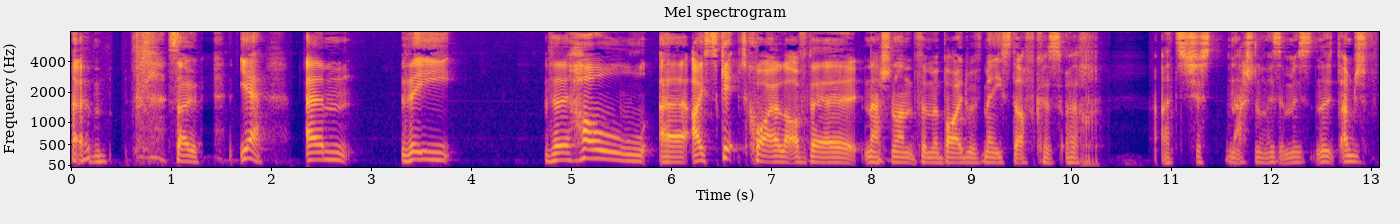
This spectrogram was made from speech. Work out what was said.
um, so yeah, um, the the whole uh, I skipped quite a lot of the national anthem "Abide with Me" stuff because it's just nationalism is. I'm just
